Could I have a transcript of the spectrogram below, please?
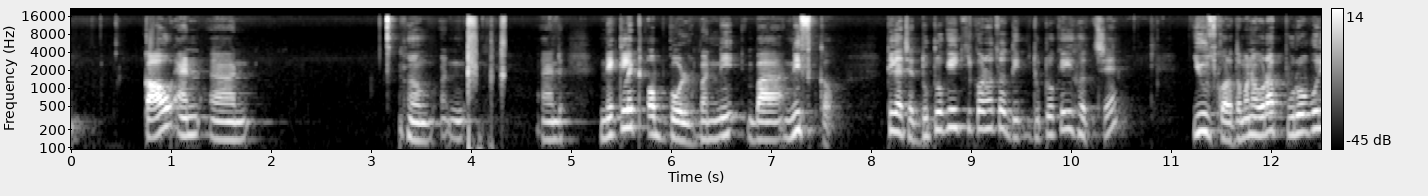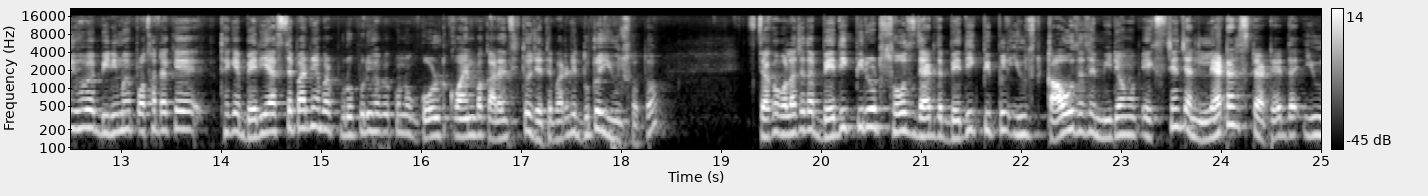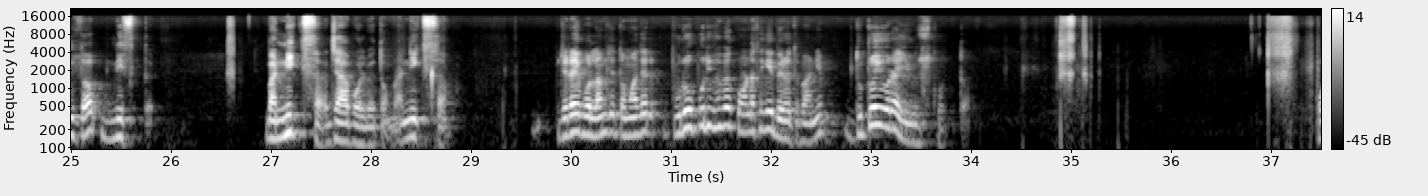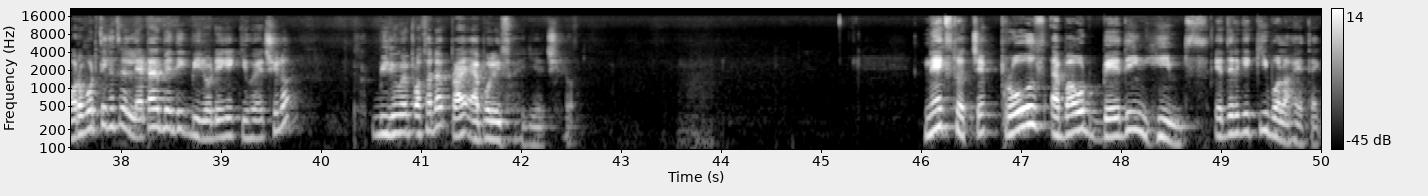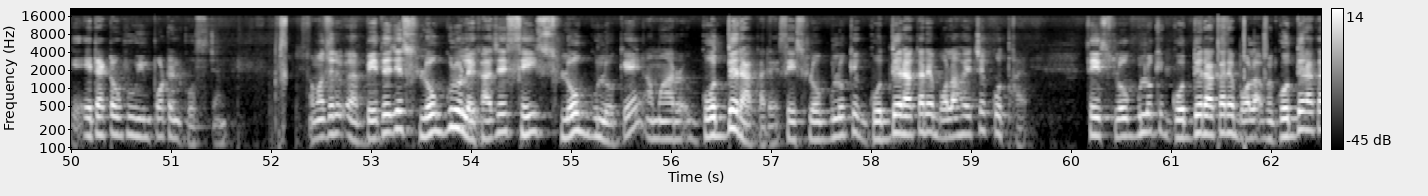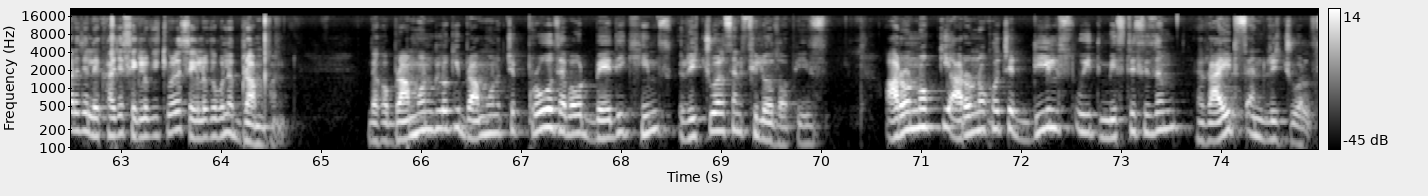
cow and and necklet of gold বা নি, বা নিস্কাউ ঠিক আছে, দুটোকেই কী করা হতো? দুটোকেই হচ্ছে ইউজ করা হতো। মানে ওরা পুরোপুরিভাবে বিনিময় প্রথাটাকে থেকে বেরিয়ে আসতে পারেনি, আবার পুরোপুরিভাবে কোনো গোল্ড কয়েন বা কারেন্সিতেও যেতে পারেনি দুটো ইউজ হতো। দেখো বলা আছে the Vedic period shows that the Vedic people use cows as a medium of exchange and later started the use of nishka বা নিক্সা যা বলবে তোমরা নিক্সা যেটাই বললাম যে তোমাদের পুরোপুরিভাবে কোনোটা থেকে বেরোতে পারেনি, দুটোই ওরা ইউজ করতো। পরবর্তী ক্ষেত্রে লেটার বেদিক পিরিয়ডে গিয়ে কী হয়েছিল? বিনিময় প্রথাটা প্রায় অ্যাবলিশ হয়ে গিয়েছিল। নেক্সট হচ্ছে প্রোজ অ্যাবাউট বেদিং হিমস এদেরকে কি বলা হয়ে থাকে? এটা একটা খুব ইম্পর্ট্যান্ট কোশ্চেন আমাদের বেদে যে শ্লোকগুলো লেখা আছে, সেই শ্লোকগুলোকে আমার গদ্যের আকারে, সেই শ্লোকগুলোকে গদ্যের আকারে বলা হয়েছে কোথায়? সেই শ্লোকগুলোকে গদ্যের আকারে বলা, গদ্যের আকারে যে লেখা আছে, সেগুলোকে কী বলে? সেগুলোকে বলে ব্রাহ্মণ। দেখো, ব্রাহ্মণগুলো কি? ব্রাহ্মণ হচ্ছে prose about Vedic hymns rituals and philosophies Aranyaka কি? আরণ্যক হচ্ছে deals with mysticism rites and rituals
